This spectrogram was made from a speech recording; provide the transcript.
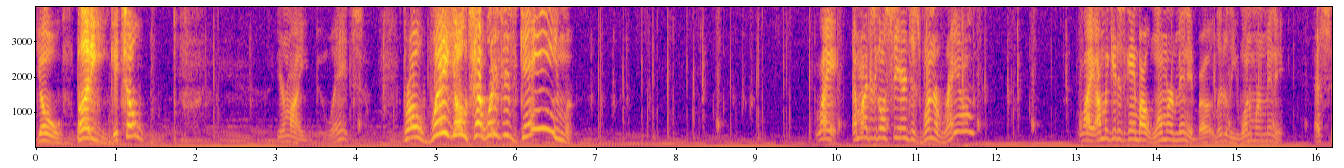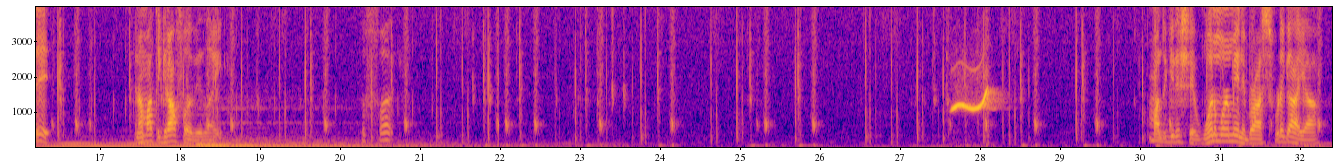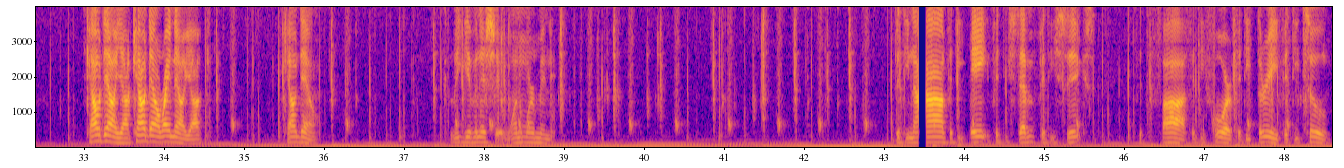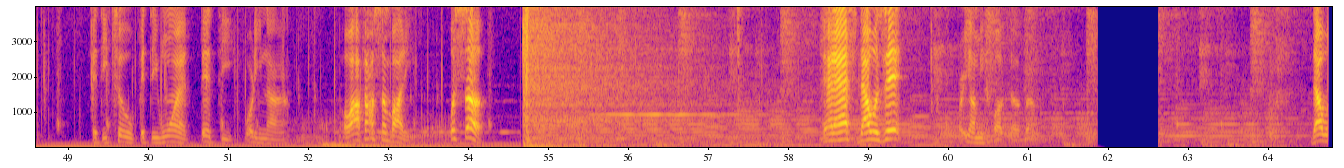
Yo, buddy, get your. You're my what? Bro, wait, yo, tell what is this game? Like, am I just gonna sit here and just run around? Like, I'm gonna get this game about one more minute, bro. Literally, one more minute. That's it. And I'm about to get off of it. Like, the fuck? I'm about to get this shit one more minute, bro. I swear to God, y'all. Count down, y'all. Count down right now, y'all. Count down. We giving this shit one more minute. 59, 58, 57, 56, 55, 54, 53, 52, 52, 51, 50, 49. Oh, I found somebody. What's up? That ass, that was it? Bro, you got me fucked up, bro.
